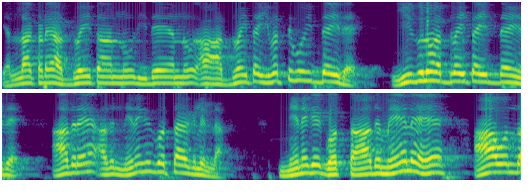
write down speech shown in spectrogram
ಎಲ್ಲ ಕಡೆ ಅದ್ವೈತ ಅನ್ನೋದು ಇದೆ ಅನ್ನೋ, ಆ ಅದ್ವೈತ ಇವತ್ತಿಗೂ ಇದ್ದೇ ಇದೆ. ಈಗಲೂ ಅದ್ವೈತ ಇದ್ದೇ ಇದೆ. ಆದರೆ ಅದು ನಿನಗೆ ಗೊತ್ತಾಗಲಿಲ್ಲ. ನಿನಗೆ ಗೊತ್ತಾದ ಮೇಲೆ ಆ ಒಂದು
